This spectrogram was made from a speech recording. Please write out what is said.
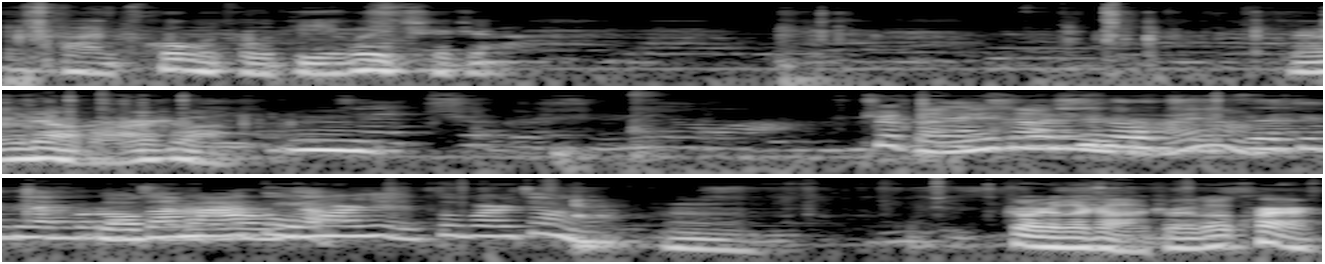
看土不土？第一回吃这，这是个料包是吧？嗯。这感觉像那个啥呀？老干妈豆豆瓣酱豆瓣酱呀。嗯。这是个啥？这是个块儿。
